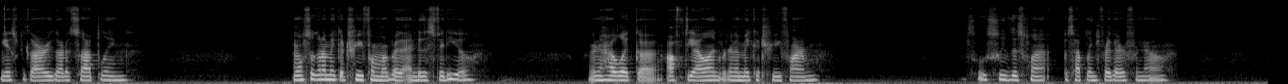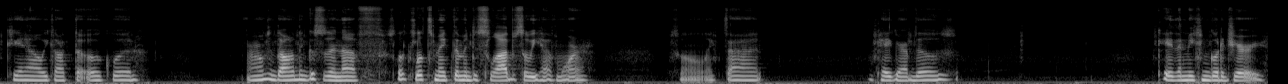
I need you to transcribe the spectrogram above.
Yes, we already got a sapling. I'm also gonna make a tree farmer by the end of this video. We're gonna have like a off the island. We're gonna make a tree farm. So let's leave this plant a sapling for there for now. Okay, now we got the oak wood. I don't think I don't think this is enough. So let's let's make them into slabs so we have more. So like that. Okay, grab those. Okay, then we can go to Jerry.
